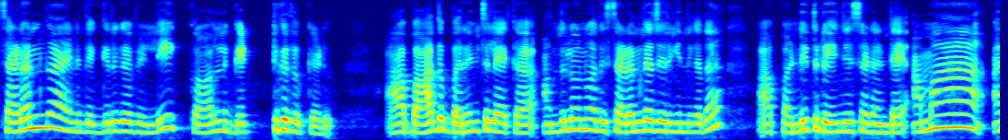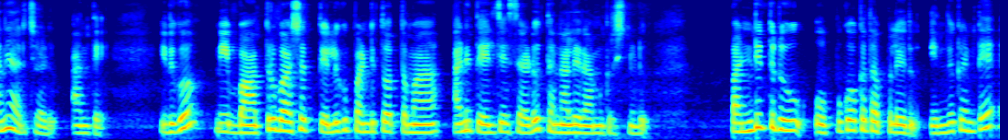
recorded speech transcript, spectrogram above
సడన్గా ఆయన దగ్గరగా వెళ్ళి కాల్ని గట్టిగా తొక్కాడు. ఆ బాధ భరించలేక అందులోనూ అది సడన్గా జరిగింది కదా. ఆ పండితుడు ఏం చేశాడంటే అమ్మా అని అరిచాడు. అంతే. ఇదిగో నీ మాతృభాష తెలుగు పండితోత్తమా అని తేల్చేశాడు తెనాలి రామకృష్ణుడు. పండితుడు ఒప్పుకోక తప్పలేదు. ఎందుకంటే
